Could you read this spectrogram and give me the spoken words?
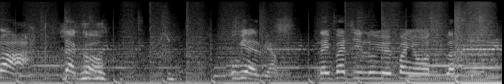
A, tak o. Uwielbiam. Najbardziej lubię panią od plastyki.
